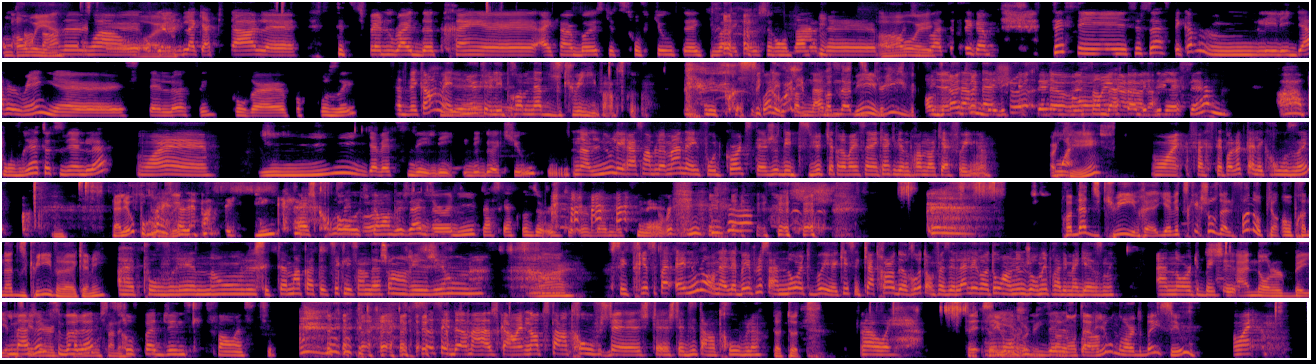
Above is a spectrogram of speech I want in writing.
On Ah oui, hein? là, Wow. euh, Au Ouais. galerie de la capitale, euh, tu sais, tu fais une ride de train euh, avec un boss que tu trouves cute euh, qui va à l'école secondaire. Euh, Ah de ouais. toi. Tu sais, c'est comme, tu sais, c'est, c'est ça. C'était comme hum, les, les gatherings, euh, c'était là, tu sais, pour, euh, pour cruiser. Ça devait quand même Puis, être mieux euh, que les promenades du cuivre, en tout cas. Les C'est quoi, quoi les promenades du cuivre? cuivre? On C'est dirait un truc de de le centre d'achat là. BDSM. Ah, pour vrai, toi, tu viens de là? Ouais. Il y avait-tu des, des, des gars cute? Non, nous, les rassemblements dans les food courts, c'était juste des petits vieux de 85 ans qui viennent prendre leur café. Là. OK. Ouais. Fait que c'était pas là que t'allais cruiser. T'es allé où pour Ouais, cruiser? ça dépend de technique. Ben, je cruisais Oh, pas. je commence déjà à dirty parce qu'à cause de, de Urban Dictionary. Promenade du cuivre. Y avait-tu quelque chose de le fun au, au promenade du cuivre, euh, Camille? Ah, pour vrai, non. là, C'est tellement pathétique, les centres d'achat en région. Là. Ouais. C'est triste. Hey, nous, là, on allait bien plus à North Bay. OK? C'est quatre heures de route. On faisait l'aller-retour en une journée pour aller magasiner. À North Bay. À North Bay. Imagine, tu un vas là, tu trouves pas de jeans qui te font. Ça, c'est dommage quand même. Non, tu t'en trouves. Je te, je te, je te dis, t'en trouves. Là. T'as tout. Ah ouais. C'est où? En. Ontario, North Bay, c'est où? Ouais.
